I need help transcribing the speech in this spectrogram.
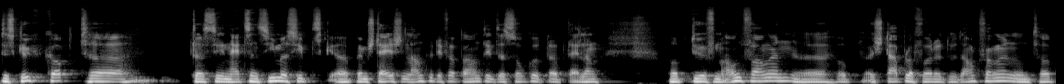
das Glück gehabt, äh, dass ich 1977 äh, beim Steirischen Landwirteverband in der Sogurt-Abteilung habe dürfen anfangen, äh, habe als Staplerfahrer dort angefangen und habe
